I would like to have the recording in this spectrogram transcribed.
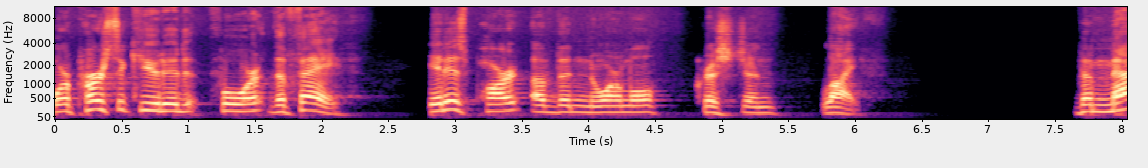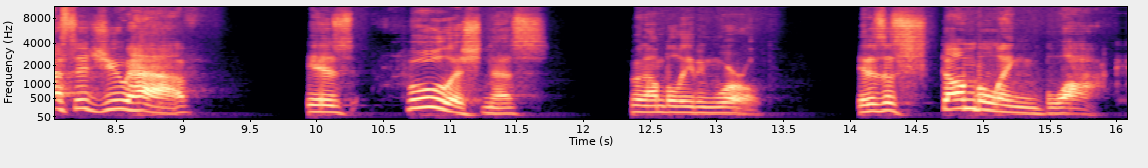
or persecuted for the faith. It is part of the normal Christian life. The message you have is foolishness to an unbelieving world. It is a stumbling block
